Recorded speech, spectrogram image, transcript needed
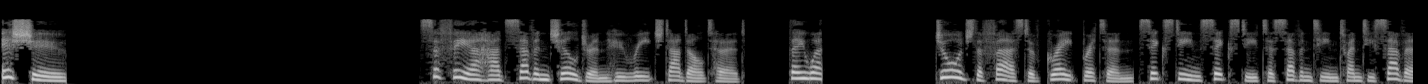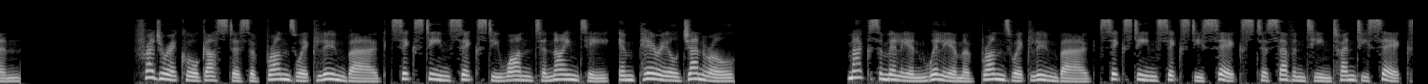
Issue Sophia had seven children who reached adulthood. They were George I of Great Britain 1660 to 1727 Frederick Augustus of Brunswick-Luneburg 1661 to 90 imperial general Maximilian William of Brunswick-Lüneburg (1666–1726),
